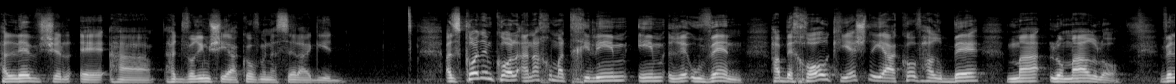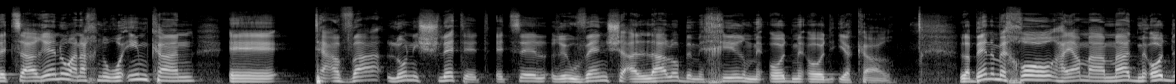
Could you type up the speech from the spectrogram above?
הלב של הדברים שיעקב מנסה להגיד. להגיד. אז קודם כל אנחנו מתחילים עם ראובן הבכור כי יש ליעקב הרבה מה לומר לו ולצערנו אנחנו רואים כאן אה, תאווה לא נשלטת אצל ראובן שעלה לו במחיר מאוד מאוד יקר. לבן המכור היה מעמד מאוד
